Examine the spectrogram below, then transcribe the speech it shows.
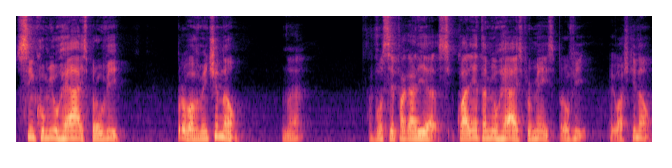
5 mil reais para ouvir? Provavelmente não, né? Você pagaria 40 mil reais por mês para ouvir? Eu acho que não.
